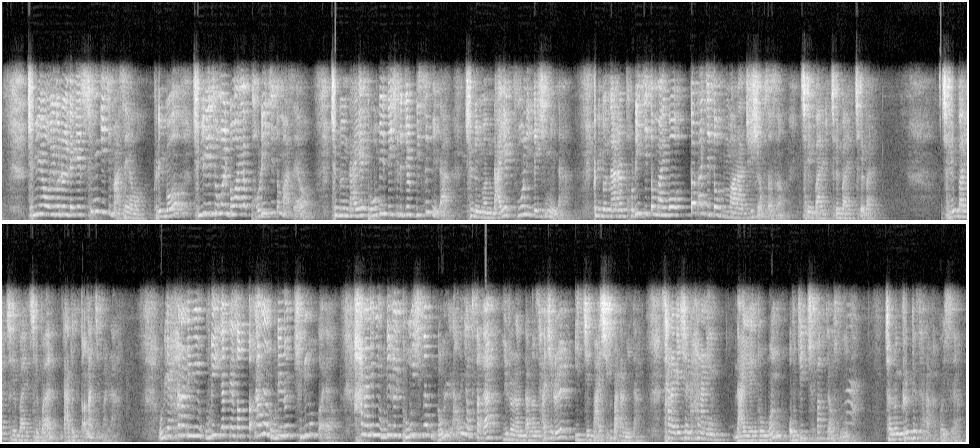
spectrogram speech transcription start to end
주의 얼굴을 내게 숨기지 마세요. 그리고 주의 종을 놓아여 버리지도 마세요. 주는 나의 도움이 되시는 줄 믿습니다. 주님은 나의 구원이 되십니다. 그리고 나를 버리지도 말고 떠나지도 말아 주시옵소서. 제발, 제발, 제발. 제발 제발 제발 나를 떠나지 말라. 우리 하나님이 우리 곁에서 떠나면 우리는 죽는 거예요. 하나님이 우리를 도우시면 놀라운 역사가 일어난다는 사실을 잊지 마시기 바랍니다. 살아계신 하나님, 나의 도움은 오직 주밖에 없습니다. 저는 그렇게 살아가고 있어요.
